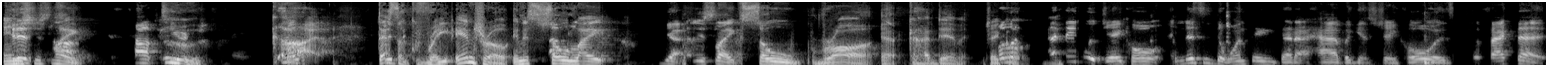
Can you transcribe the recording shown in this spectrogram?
And It it's just top- like, Top tier. dude, God, that's a great intro. And it's so like Yeah. it's like so raw. God damn it. J. Well, look, I think with J. Cole, and this is the one thing that I have against J. Cole is the fact that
